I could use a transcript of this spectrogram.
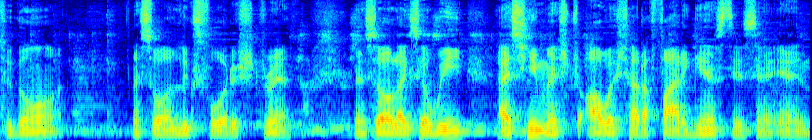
to go on? And so it looks for the strength. And so, like I said, we as humans always try to fight against this, and, and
